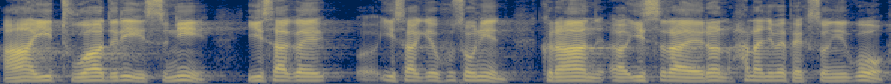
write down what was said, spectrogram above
아 이 두 아들이 있으니 이삭의 이삭의 후손인 그러한 어, 이스라엘은 하나님의 백성이고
